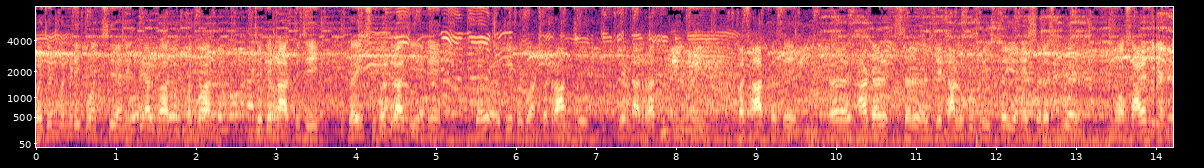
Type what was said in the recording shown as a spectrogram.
ભજન મંડળી પહોંચશે અને ત્યારબાદ ભગવાન જગન્નાથજી બહેન સુભદ્રાજી અને જે ભગવાન બલરામ છે તેમના રથ અહીંથી પસાર થશે. આગળ જે કાલુપુર બ્રિજ થઈ અને સરસપુર મોસાળની અંદર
